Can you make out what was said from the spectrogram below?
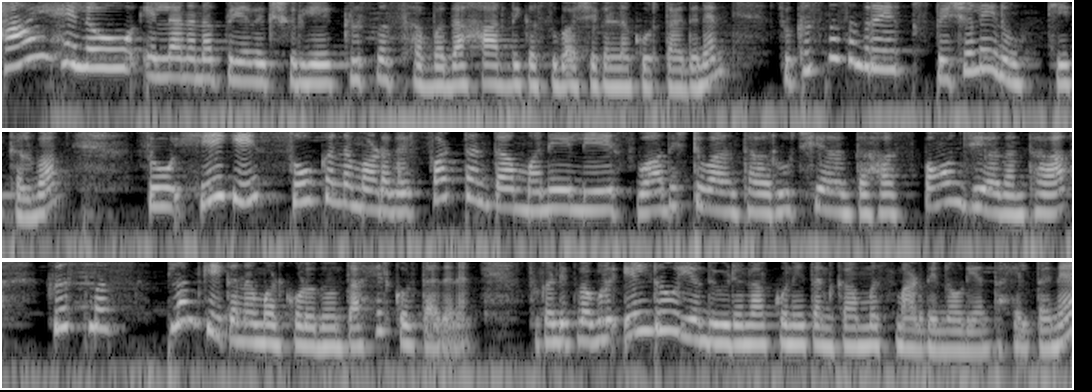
ಹಾಯ್ ಹೆಲೋ ಎಲ್ಲ ನನ್ನ ಪ್ರಿಯ ವೀಕ್ಷಕರಿಗೆ ಕ್ರಿಸ್ಮಸ್ ಹಬ್ಬದ ಹಾರ್ದಿಕ ಶುಭಾಶಯಗಳನ್ನ ಕೊಡ್ತಾ ಇದ್ದೇನೆ. ಸೊ ಕ್ರಿಸ್ಮಸ್ ಅಂದರೆ ಸ್ಪೆಷಲ್ ಏನು? ಕೇಕ್ ಅಲ್ವಾ? ಸೊ ಹೇಗೆ ಸೋಕನ್ನು ಮಾಡದೆ ಫಟ್ ಅಂತ ಮನೆಯಲ್ಲಿಯೇ ಸ್ವಾದಿಷ್ಟವಾದಂತಹ, ರುಚಿಯಾದಂತಹ, ಸ್ಪಾಂಜಿ ಆದಂತಹ ಕ್ರಿಸ್ಮಸ್ ಪ್ಲಮ್ ಕೇಕನ್ನು ಮಾಡ್ಕೊಳ್ಳೋದು ಅಂತ ಹೇಳ್ಕೊಳ್ತಾ ಇದ್ದೇನೆ. ಸೊ ಖಂಡಿತವಾಗ್ಲೂ ಎಲ್ಲರೂ ಈ ಒಂದು ವಿಡಿಯೋನ ಕೊನೆ ತನಕ ಮಿಸ್ ಮಾಡದೆ ನೋಡಿ ಅಂತ ಹೇಳ್ತೇನೆ.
